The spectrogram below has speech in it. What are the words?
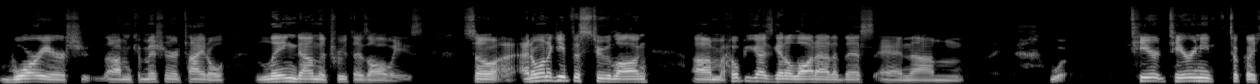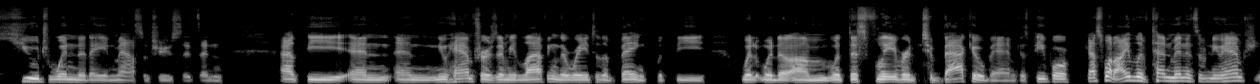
warrior um, commissioner title laying down the truth as always. So I don't want to keep this too long. Um, I hope you guys get a lot out of this. And um, tyr- tyranny took a huge win today in Massachusetts, and at the and and New Hampshire is going to be laughing their way to the bank with the with with um with this flavored tobacco ban because people guess what? I live 10 minutes of New Hampshire.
